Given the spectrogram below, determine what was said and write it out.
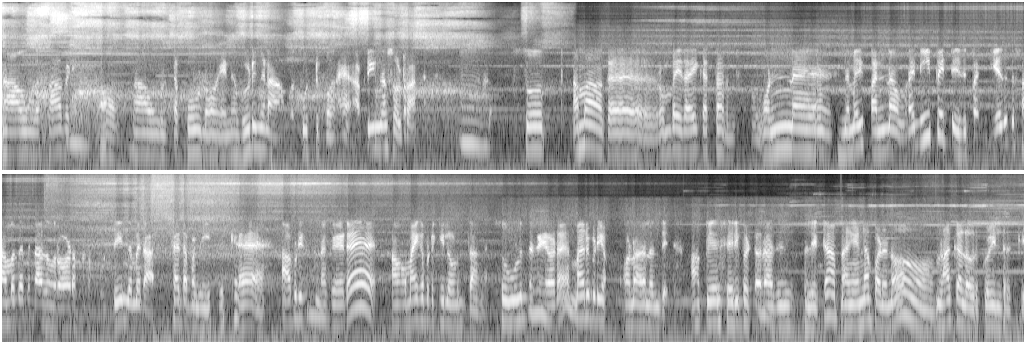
நான் அவங்க சாவடிக்கணும் நான் அவங்கள்ட்ட போகணும். என்ன விடுங்க நான் அவங்க கூட்டு போறேன் அப்படின்னு தான் சொல்றாங்க. ஸோ அம்மா க- ரொம்ப இதாகி கத்த ஆரம்பிச்சிருக்கோம் ஒன்ன இந்த மாதிரி பண்ணவங்க நீ போயிட்டு இது பண்ணி. எதுக்கு சம்மந்தம் இல்லாத ஒரு உடம்புல போட்டு இந்த மாதிரி சேட்டை பண்ணிக்கிட்டு இருக்க. அப்படின்னு சொன்ன கையோட அவங்க மயக்கப்பட்டு கீழே விழுந்துட்டாங்க ஸோ விழுந்த கையோட மறுபடியும் ஒன்னாவதுல இருந்து அப்பயும் சரிப்பட்டு வராதுன்னு சொல்லிட்டு அப்ப நாங்க என்ன பண்ணணும்? நாக்கால ஒரு கோயில் இருக்கு.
